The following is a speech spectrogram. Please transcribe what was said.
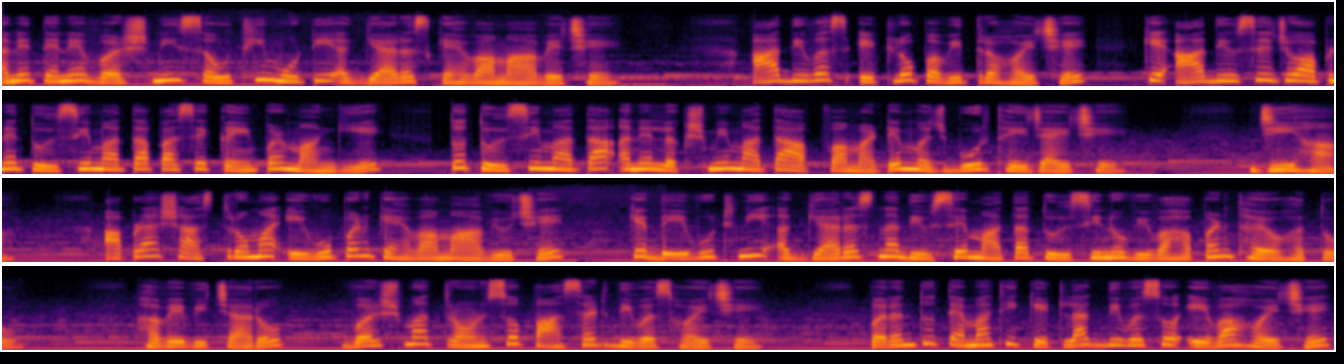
અને તેને વર્ષની સૌથી મોટી અગિયારસ કહેવામાં આવે છે. આ દિવસ એટલો પવિત્ર હોય છે કે આ દિવસે જો આપણે તુલસી માતા પાસે કંઈ પણ માંગીએ, તો તુલસી માતા અને લક્ષ્મી માતા આપવા માટે મજબૂર થઈ જાય છે. જી હા, આપણા શાસ્ત્રોમાં એવું પણ કહેવામાં આવ્યું છે કે દેવઉઠની અગિયારસના દિવસે માતા તુલસીનો વિવાહ પણ થયો હતો. હવે વિચારો, વર્ષમાં ત્રણસો દિવસ હોય છે. પરંતુ તેમાંથી કેટલાક દિવસો એવા હોય છે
